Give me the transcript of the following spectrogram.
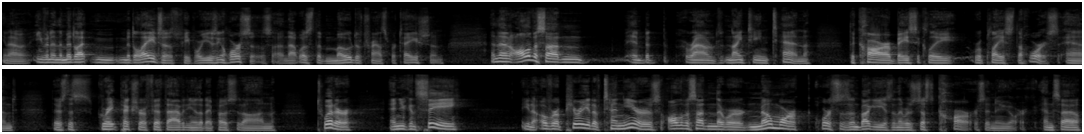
you know, even in the Middle, Middle Ages, people were using horses, and that was the mode of transportation. And then all of a sudden, in around 1910, the car basically replaced the horse. And there's this great picture of Fifth Avenue that I posted on Twitter, and you can see, you know, over a period of 10 years, all of a sudden there were no more horses and buggies and there was just cars in New York. And so,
